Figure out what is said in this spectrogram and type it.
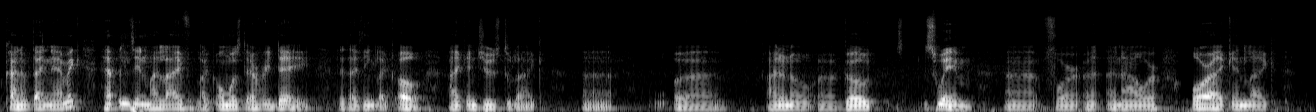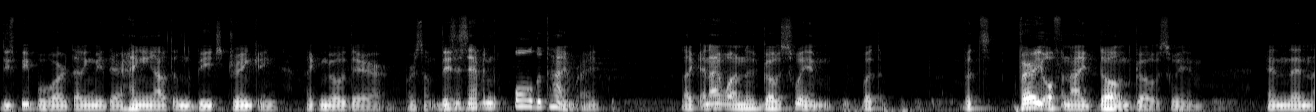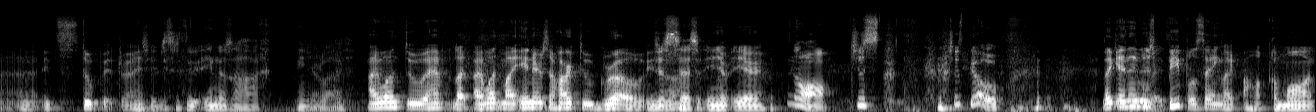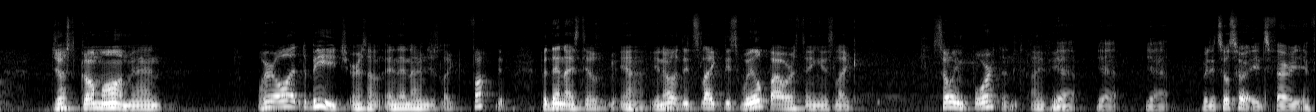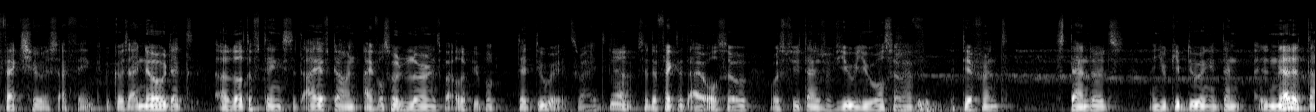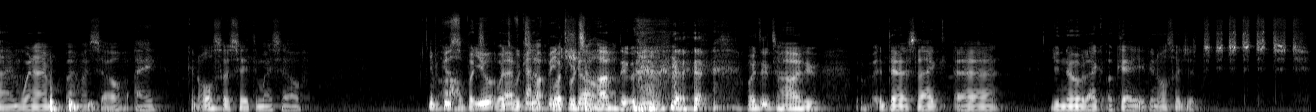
kind of dynamic happens in my life like almost every day. That I think like, oh, I can choose to like, uh, uh, I don't know, uh, go swim uh, for a, an hour, or I can like these people who are telling me they're hanging out on the beach drinking. I can go there or something. This is happening all the time, right? Like, and I want to go swim, but but very often I don't go swim and then uh, it's stupid, right? So listen to the inner Zahar in your life. I want to have like I want my inner heart to grow. You just know? says in your ear, no, just, just go. like, and then there's it. people saying like, "Oh, come on, just come on, man. We're all at the beach or something." And then I'm just like, "Fuck." The-. But then I still, yeah, you know, it's like this willpower thing is like so important. I think. Yeah, yeah, yeah. But it's also it's very infectious, I think, because I know that a lot of things that I have done, I've also learned by other people that do it, right? Yeah. So the fact that I also was a few times with you, you also have a different standards, and you keep doing it. Then another time when I'm by myself, I can also say to myself, Yeah, because "Oh, but you what would kind of what would do? Yeah. what would Zahar do? There's like, uh, you know, like okay, you can also just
